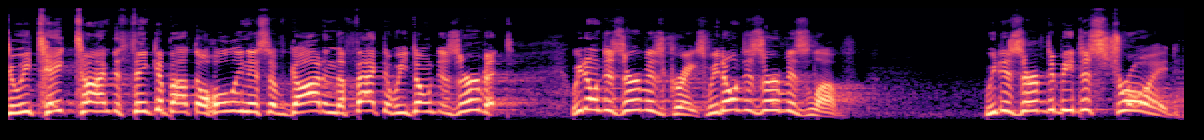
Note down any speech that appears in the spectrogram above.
Do we take time to think about the holiness of God and the fact that we don't deserve it? We don't deserve His grace. We don't deserve His love. We deserve to be destroyed.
